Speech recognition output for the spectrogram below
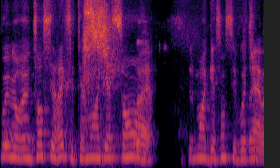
Oui, mais en même temps, c'est vrai que c'est tellement agaçant agaçant ces voitures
